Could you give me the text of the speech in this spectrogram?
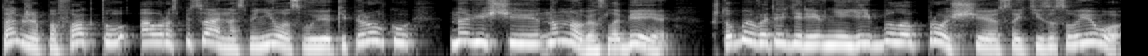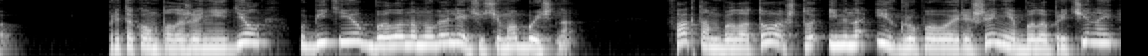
Также, по факту, Аура специально сменила свою экипировку на вещи намного слабее – чтобы в этой деревне ей было проще сойти за своего. При таком положении дел убить ее было намного легче, чем обычно. Фактом было то, что именно их групповое решение было причиной,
